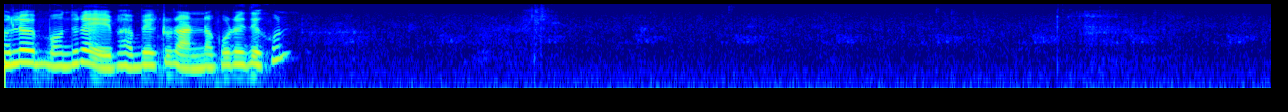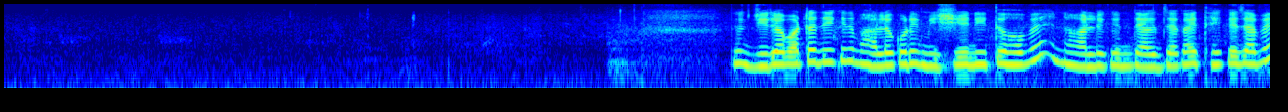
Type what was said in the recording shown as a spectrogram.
হলে বন্ধুরা এভাবে একটু রান্না করে দেখুন। জিরা বাটা দিয়ে কিন্তু ভালো করে মিশিয়ে নিতে হবে, নাহলে কিন্তু এক জায়গায় থেকে যাবে।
